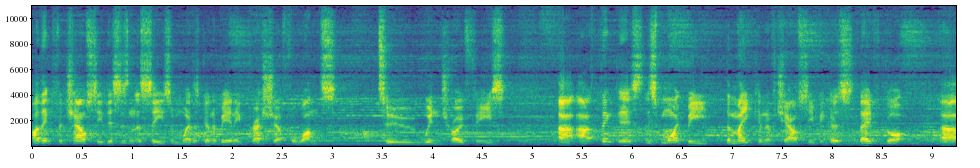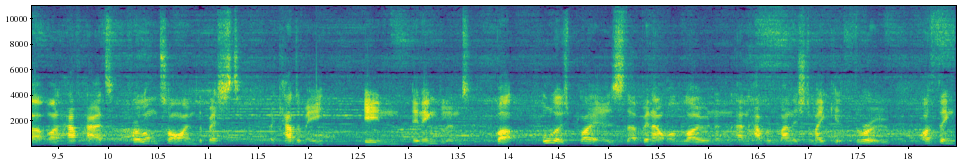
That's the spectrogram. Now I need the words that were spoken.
I think for Chelsea, this isn't a season where there's going to be any pressure for once to win trophies. Uh, I think this this might be the making of Chelsea because they've got uh, I have had for a long time the best academy in in England, but all those players that have been out on loan and, and haven't managed to make it through, I think.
